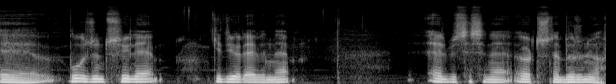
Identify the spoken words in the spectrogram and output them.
Ee, bu üzüntüsüyle gidiyor evine elbisesine örtüsüne bürünüyor.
